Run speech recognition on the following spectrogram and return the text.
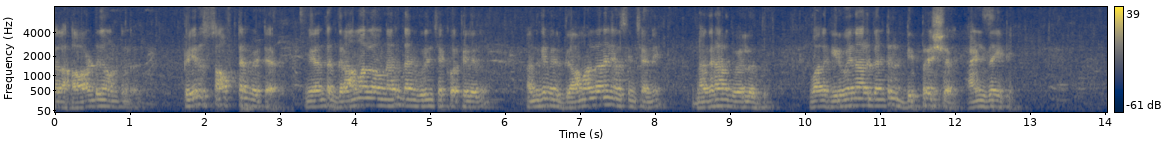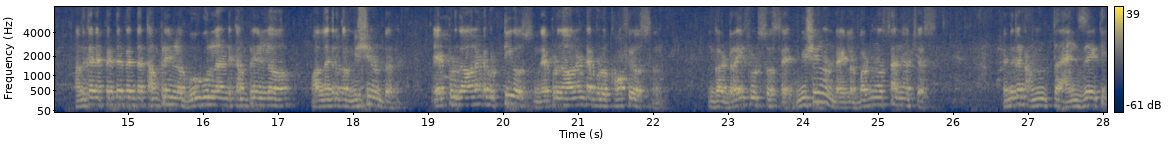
చాలా హార్డ్గా ఉంటుంది అది. పేరు సాఫ్ట్ అని పెట్టారు. మీరంతా గ్రామాల్లో ఉన్నారు దాని గురించి ఎక్కువ తెలియదు. అందుకే మీరు గ్రామాల్లోనే నివసించండి. నగరాలకు వెళ్ళొద్దు. వాళ్ళకి ఇరవై నాలుగు గంటలు డిప్రెషన్ యాంగ్జైటీ అందుకనే పెద్ద పెద్ద కంపెనీల్లో గూగుల్ లాంటి కంపెనీల్లో వాళ్ళ దగ్గర ఒక మిషన్ ఉంటుంది. ఎప్పుడు కావాలంటే అప్పుడు టీ వస్తుంది ఎప్పుడు కావాలంటే అప్పుడు కాఫీ వస్తుంది. ఇంకా డ్రై ఫ్రూట్స్ వస్తాయి. మిషన్లు ఉంటాయి ఇట్లా బటన్ వస్తే అన్నీ వచ్చేస్తాయి. ఎందుకంటే అంత యాంగ్జైటీ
